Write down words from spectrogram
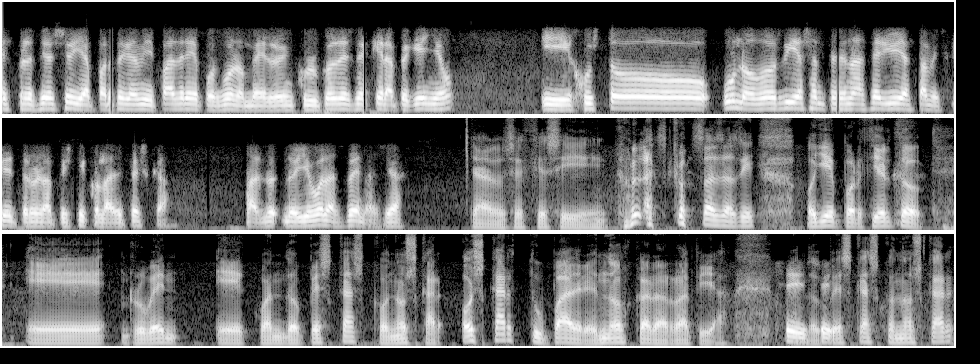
es precioso y aparte que mi padre, pues bueno, me lo inculcó desde que era pequeño y justo uno o dos días antes de nacer yo ya estaba inscrito en una piscícola de pesca. lo, llevo en las venas ya. Claro, es que sí, con las cosas así. Oye, por cierto, eh, Rubén, eh, cuando pescas con Oscar, Oscar tu padre, no Oscar Arratia. Sí, cuando pescas con Oscar,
